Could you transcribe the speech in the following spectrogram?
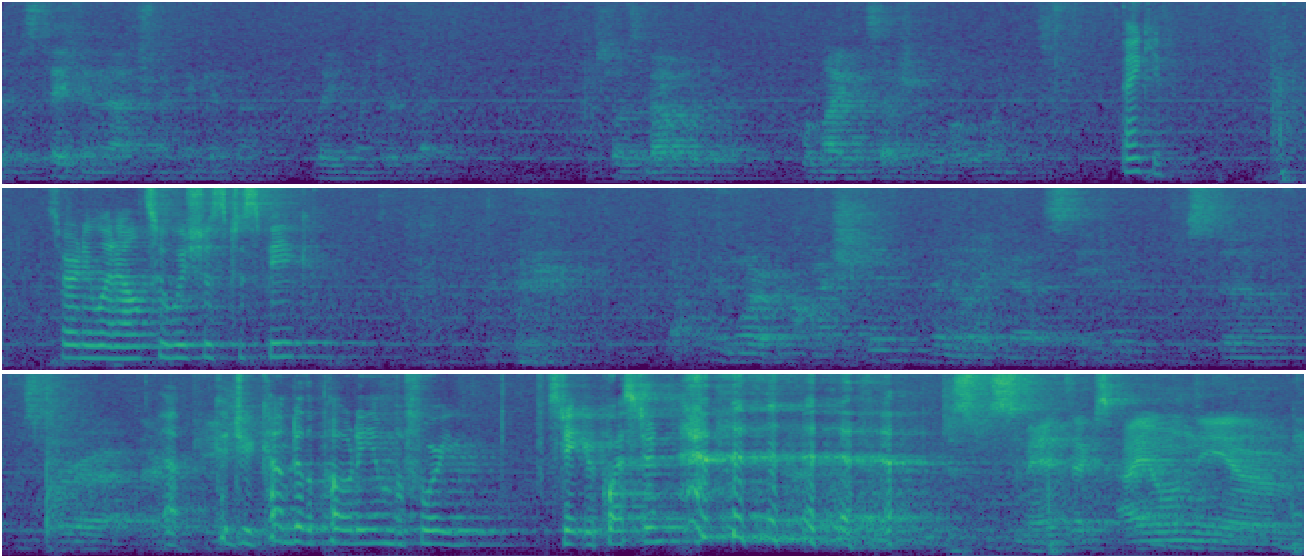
it was taken, uh, I think, in the late winter, but it shows about where the, where my conception of the low point is. Thank you. Is there anyone else who wishes to speak? More of a question than like a statement, just, uh, just for uh, Uh. Could you come to the podium before you state your question? Just semantics, I own the, um,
